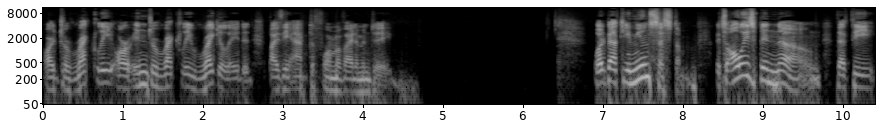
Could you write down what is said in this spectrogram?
are directly or indirectly regulated by the active form of vitamin D. What about the immune system? It's always been known that the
